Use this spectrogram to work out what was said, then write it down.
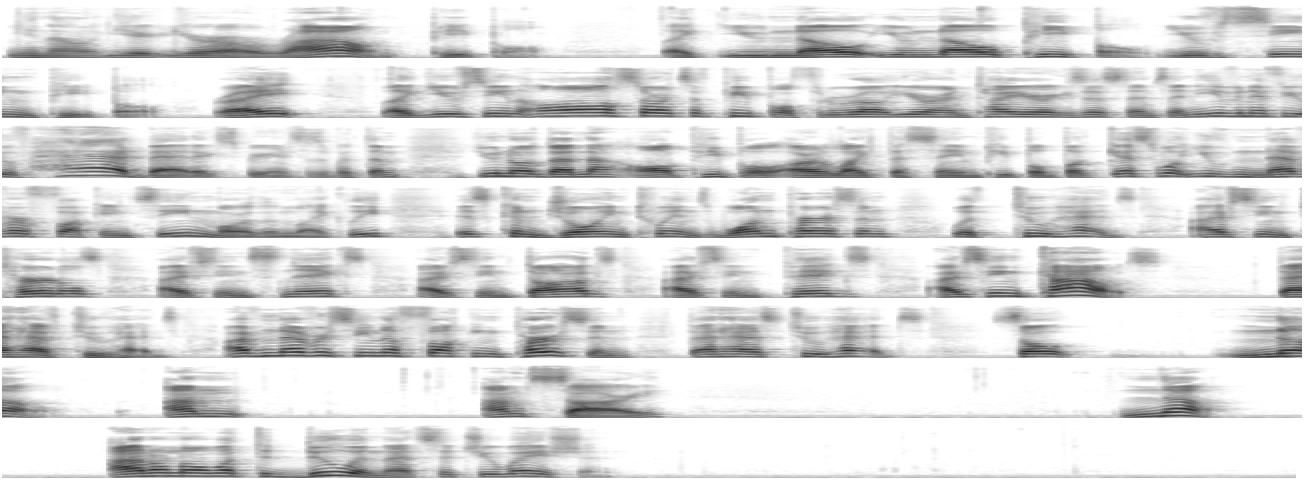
you know, you're you're around people. Like you know you know people. You've seen people, right? Like you've seen all sorts of people throughout your entire existence, and even if you've had bad experiences with them, you know that not all people are like the same people. But guess what? You've never fucking seen more than likely is conjoined twins. One person with two heads. I've seen turtles, I've seen snakes, I've seen dogs, I've seen pigs, I've seen cows that have two heads. I've never seen a fucking person that has two heads. So no. I'm I'm sorry. No. I don't know what to do in that situation.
